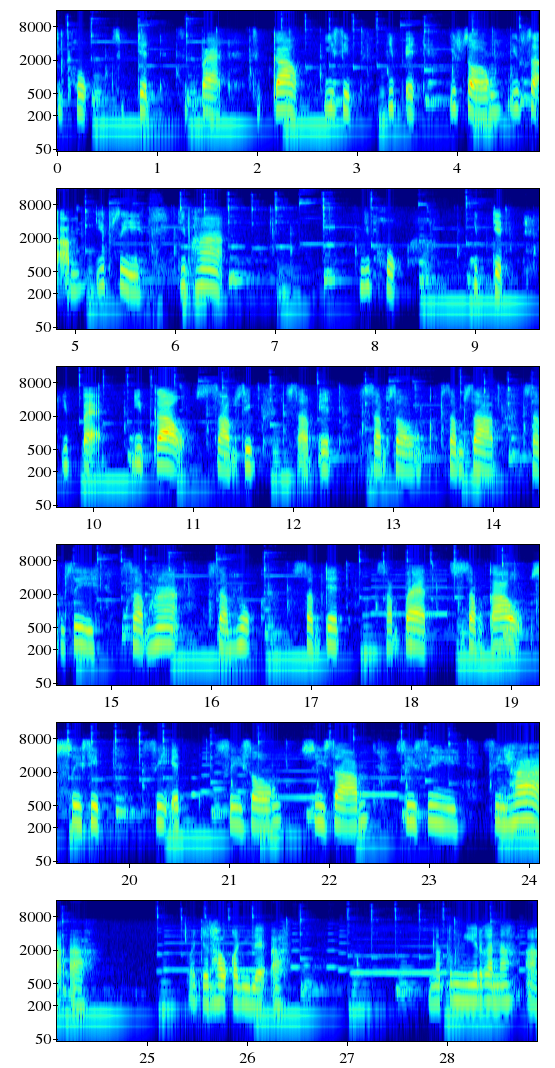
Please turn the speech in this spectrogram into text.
สิบหกสิบเจ็ดสิบแปด สิบเก้ายี่สิบยี่สิบเอ็ดยี่สิบสองยี่สิบสามยี่สิบสี่ยี่สิบห้ายี่สิบหกยี่สิบเจ็ดยี่สิบแปดยี่สิบเก้าสามสิบสามเอ็ดสามสองสามสามสามสี่สามห้าสามหกสามเจ็ดสามแปดสามเก้าสี่สิบสี่เอ็ดสี่สองสี่สามสี่สี่สี่ห้าอะมันจะเท่ากันอยู่แหละอะนับตรงนี้แล้วกันนะ อะ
